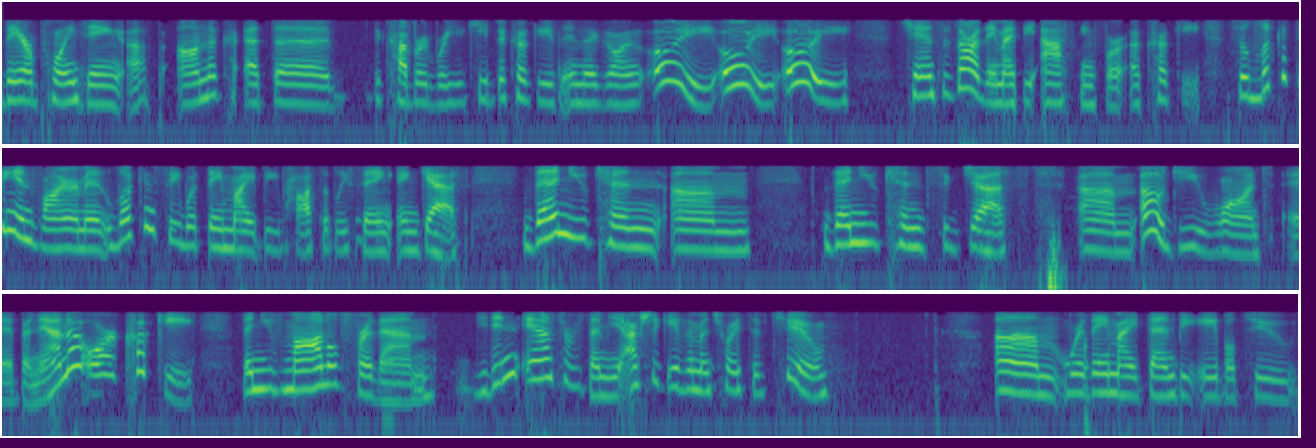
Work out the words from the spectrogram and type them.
they're pointing up on the at the the cupboard where you keep the cookies and they're going oi oi oi chances are they might be asking for a cookie so look at the environment look and see what they might be possibly saying and guess then you can um then you can suggest, um, oh, do you want a banana or a cookie? Then you've modeled for them. You didn't answer them. You actually gave them a choice of two, um, where they might then be able to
